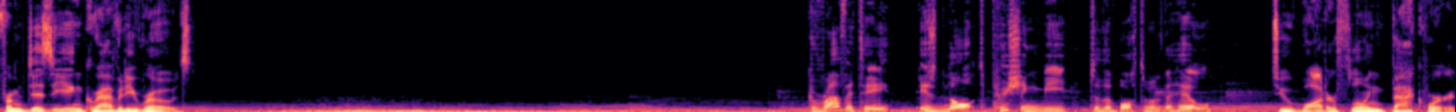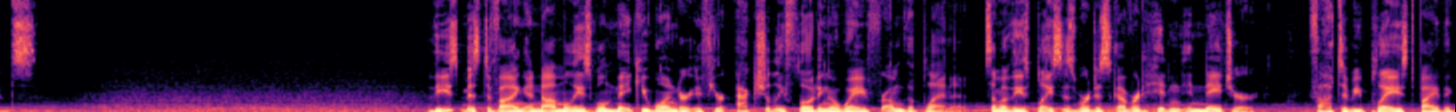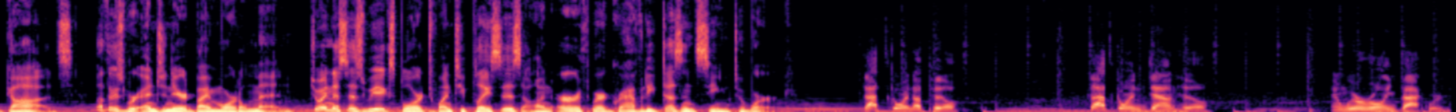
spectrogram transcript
From dizzying gravity roads Gravity is not pushing me to the bottom of the hill. to water flowing backwards. These mystifying anomalies will make you wonder if you're actually floating away from the planet. Some of these places were discovered hidden in nature, thought to be placed by the gods. Others were engineered by mortal men. Join us as we explore 20 places on Earth where gravity doesn't seem to work. That's going uphill. That's going downhill. And we're rolling backwards.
